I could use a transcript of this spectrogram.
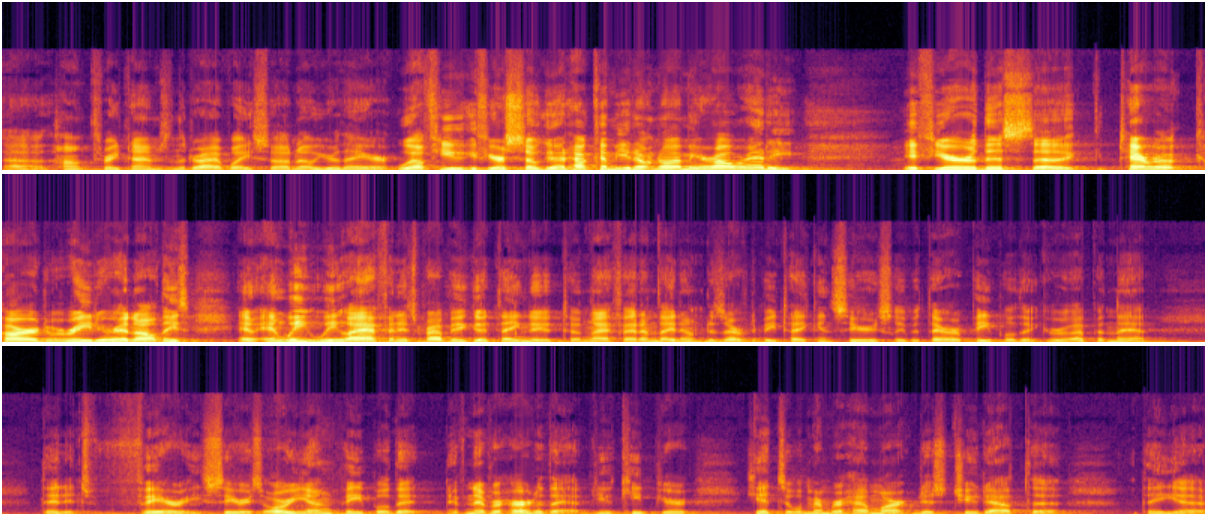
Uh, honk three times in the driveway so I know you're there. Well, if, you, if you're so good, how come you don't know I'm here already? If you're this uh, tarot card reader and all these, and, and, we, we laugh, and it's probably a good thing to, to laugh at them. They don't deserve to be taken seriously, but there are people that grew up in that that it's very serious, or young people that have never heard of that. You keep your kids. Remember how Mark just chewed out the the uh,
